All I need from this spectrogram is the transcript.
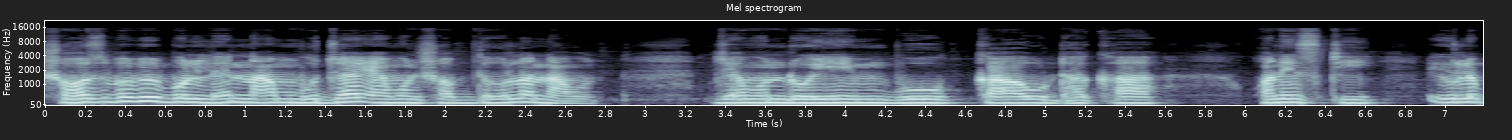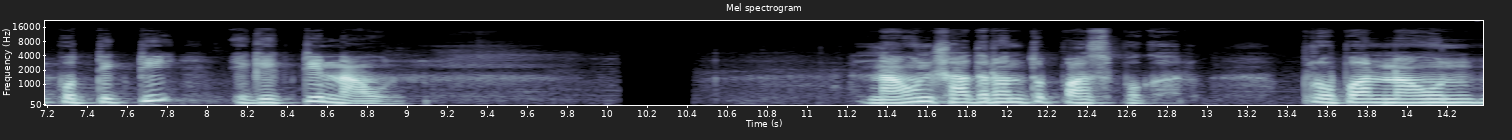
সহজভাবে বললে নাম বোঝায় এমন শব্দ হলো নাউন। যেমন Rahim, book, cow, Dhaka honesty এগুলো প্রত্যেকটি এক একটি নাউন। নাউন সাধারণত পাঁচ প্রকার। Proper noun,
